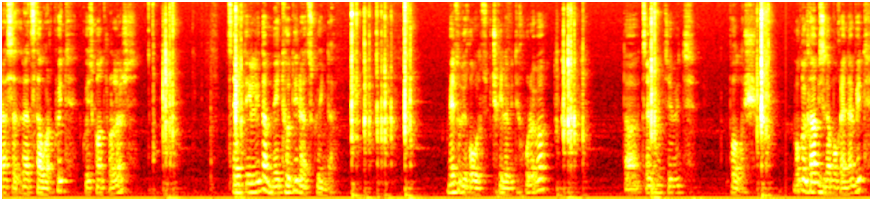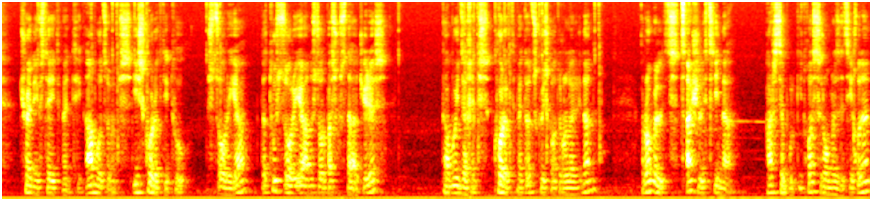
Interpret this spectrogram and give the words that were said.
რაც დავარქვით ქვის კონტროლერს, წერტილი და მეთოდი რაც გვინდა. მეთოდი ყოველთვის ფრჩხილებით იხურება და წერტილით ბოლოში. მოკლედ ამის გამოყენებით ჩვენი statement-ი ამოწმებს ის კორექტი თუ სწორია და თუ სწორია, ანუ სწორ პასუხს დააჭირეს, გამოიძახეთ correct მეთოდს quiz controller-დან, რომელიც წაშლის წინა არსებულ კითხვას, რომელზეც იყვნენ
